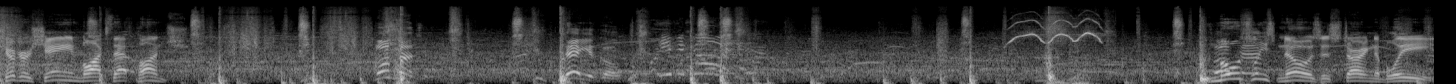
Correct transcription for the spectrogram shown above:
Sugar Shane blocks that punch. More punching. There you go. Keep it going. Mosley's nose is starting to bleed.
